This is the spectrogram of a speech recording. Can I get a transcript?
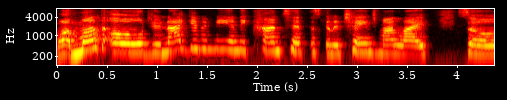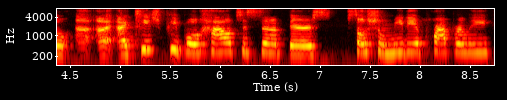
a month old. You're not giving me any content that's going to change my life. So I, I, teach people how to set up their social media properly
